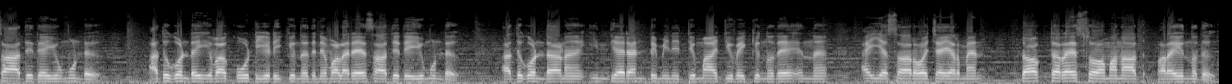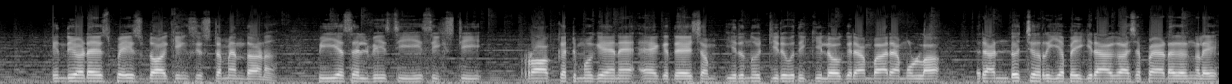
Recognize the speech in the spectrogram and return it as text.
സാധ്യതയുമുണ്ട്. അതുകൊണ്ട് ഇവ കൂട്ടിയിടിക്കുന്നതിന് വളരെ സാധ്യതയുമുണ്ട്. അതുകൊണ്ടാണ് ഇന്ത്യ രണ്ട് മിനിറ്റ് മാറ്റിവെക്കുന്നത് എന്ന് I S R chairman doctor A Somanath പറയുന്നത്. ഇന്ത്യയുടെ സ്പേസ് ഡോക്കിംഗ് സിസ്റ്റം എന്താണ്? P S L V C sixty rocket മുഖേന ഏകദേശം ഇരുന്നൂറ്റി ഇരുപത് കിലോഗ്രാം ഭാരമുള്ള രണ്ട് ചെറിയ ബഹിരാകാശ പേടകങ്ങളെ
